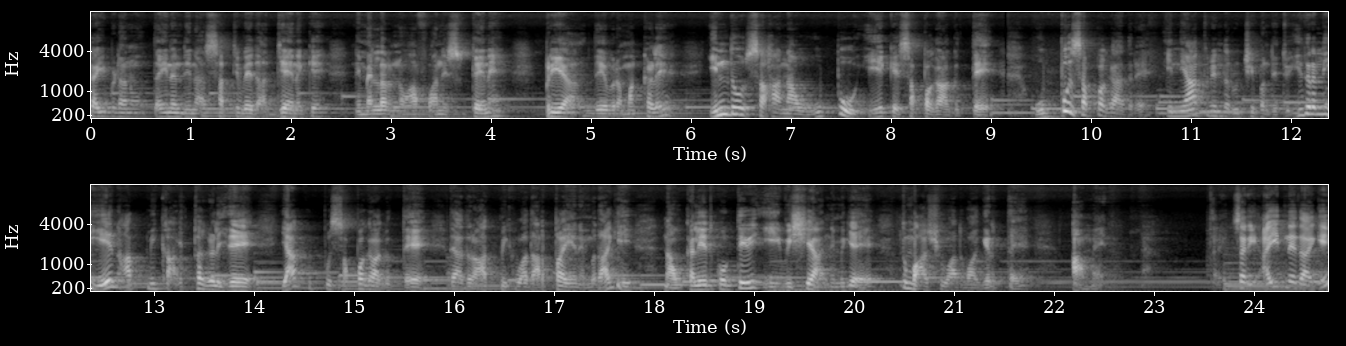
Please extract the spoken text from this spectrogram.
ಕೈಬಿಡನು ದೈನಂದಿನ ಸತ್ಯವೇದ ಅಧ್ಯಯನಕ್ಕೆ ನಿಮ್ಮೆಲ್ಲರನ್ನು ಆಹ್ವಾನಿಸುತ್ತೇನೆ. ಪ್ರಿಯ ದೇವರ ಮಕ್ಕಳೇ, ಇಂದು ಸಹ ನಾವು ಉಪ್ಪು ಏಕೆ ಸಪ್ಪಗಾಗುತ್ತೆ? ಉಪ್ಪು ಸಪ್ಪಗಾದರೆ ಇನ್ಯಾಕ್ರಿಂದ ರುಚಿ ಬಂದಿತ್ತು? ಇದರಲ್ಲಿ ಏನು ಆತ್ಮಿಕ ಅರ್ಥಗಳಿದೆ? ಯಾಕೆ ಉಪ್ಪು ಸಪ್ಪಗಾಗುತ್ತೆ? ಅದರ ಆತ್ಮಿಕವಾದ ಅರ್ಥ ಏನೆಂಬುದಾಗಿ ನಾವು ಕಲಿಯೋದಕ್ಕೆ ಹೋಗ್ತೀವಿ. ಈ ವಿಷಯ ನಿಮಗೆ ತುಂಬ ಆಶೀರ್ವಾದವಾಗಿರುತ್ತೆ. ಆಮೇಲೆ ಸರಿ, ಐದನೇದಾಗಿ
